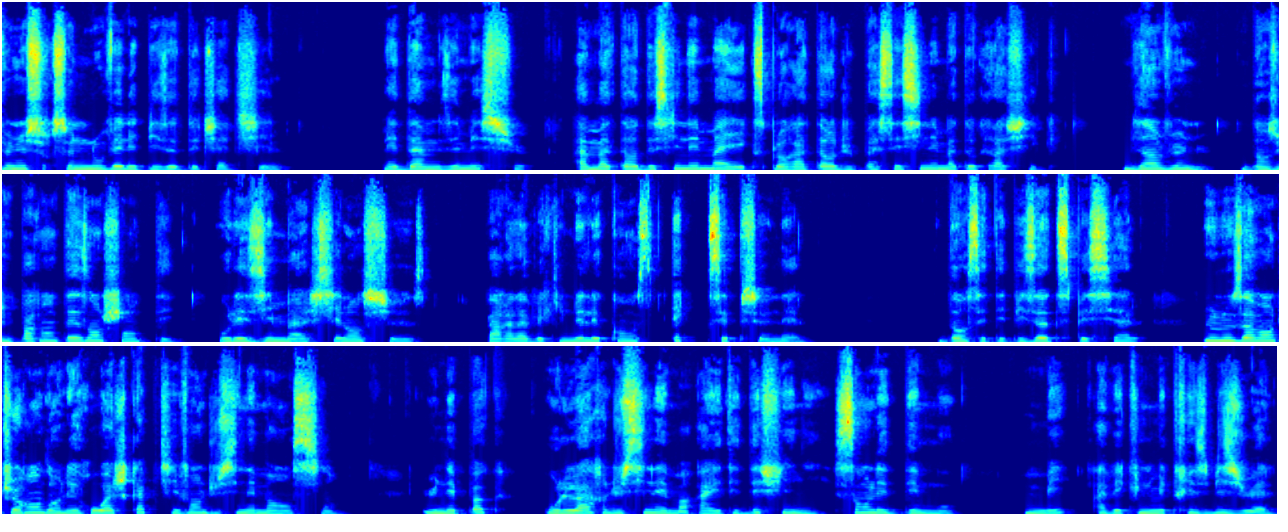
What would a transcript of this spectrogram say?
bienvenue sur ce nouvel épisode de Chat Mesdames et messieurs, amateurs de cinéma et explorateurs du passé cinématographique, bienvenue dans une parenthèse enchantée où les images silencieuses parlent avec une éloquence exceptionnelle. Dans cet épisode spécial, nous nous aventurons dans les rouages captivants du cinéma ancien, une époque où l'art du cinéma a été défini sans les démos mais avec une maîtrise visuelle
